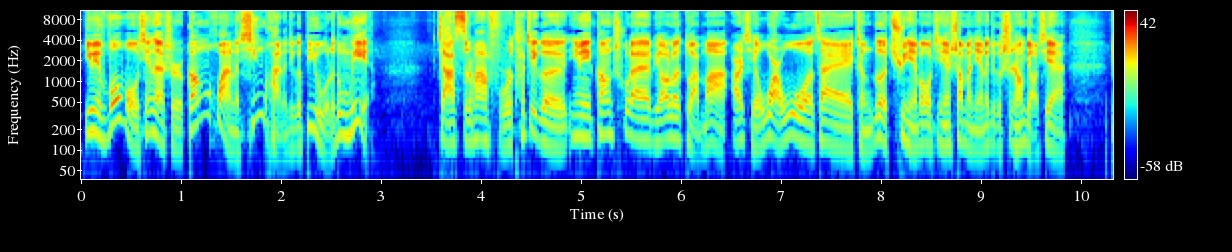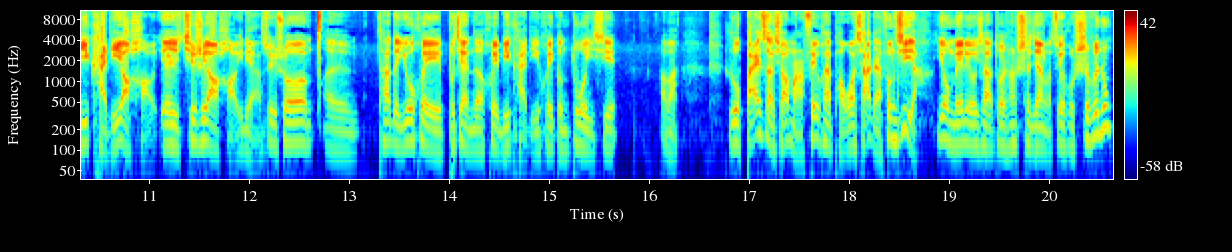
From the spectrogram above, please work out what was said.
因为 Volvo 现在是刚换了新款的这个 B 五的动力，加四十八伏，它这个因为刚出来比较的短吧，而且沃尔沃在整个去年包括今年上半年的这个市场表现比凯迪要好，呃，其实要好一点，所以说呃，它的优惠不见得会比凯迪会更多一些。好吧，如白色小马飞快跑过狭窄缝隙啊，又没留下多长时间了，最后十分钟。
